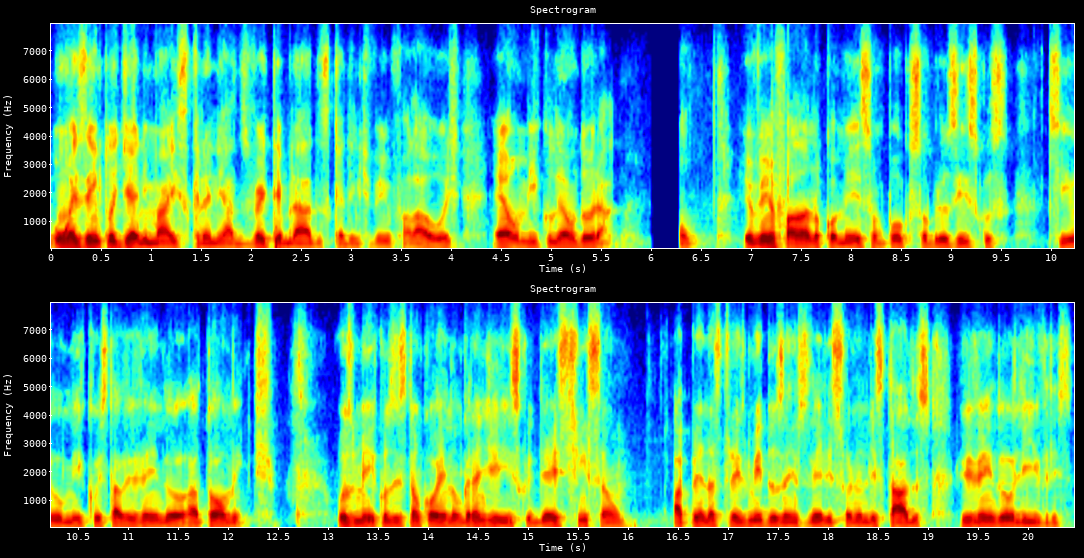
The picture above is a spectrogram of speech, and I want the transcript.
Um exemplo de animais craniados vertebrados que a gente veio falar hoje é o mico-leão dourado. Bom, eu venho falar no começo um pouco sobre os riscos que o mico está vivendo atualmente. Os micos estão correndo um grande risco de extinção. Apenas 3.200 deles foram listados, vivendo livres,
